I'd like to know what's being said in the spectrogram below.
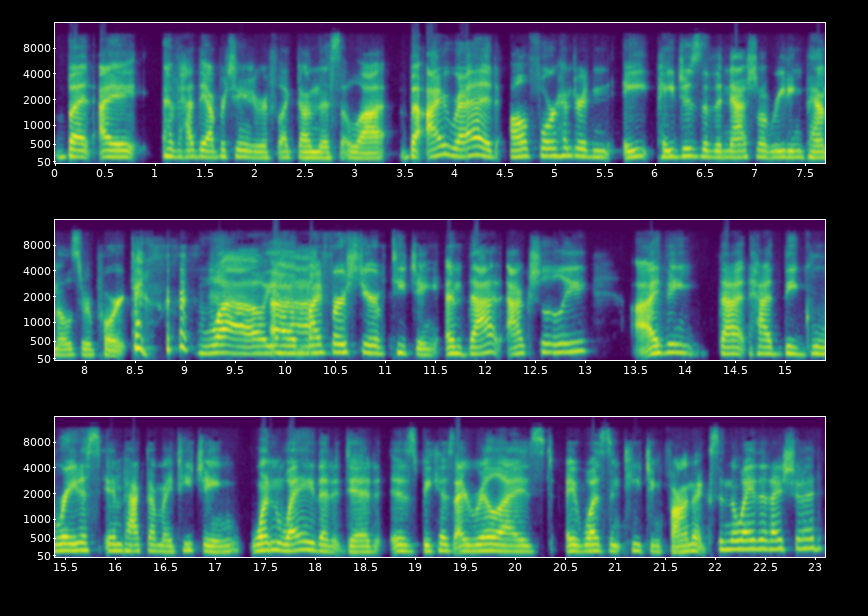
But i have had the opportunity to reflect on this a lot, but I read all 408 pages of the National Reading Panels report. wow. Uh, yeah. Uh, my first year of teaching. And that actually, I think that had the greatest impact on my teaching. One way that it did is because I realized I wasn't teaching phonics in the way that I should.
